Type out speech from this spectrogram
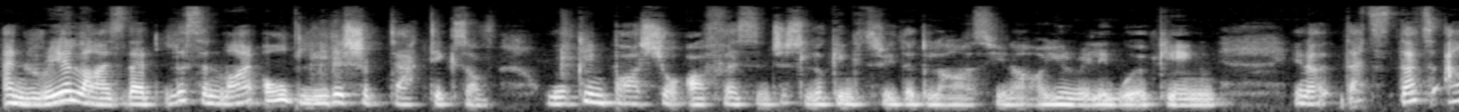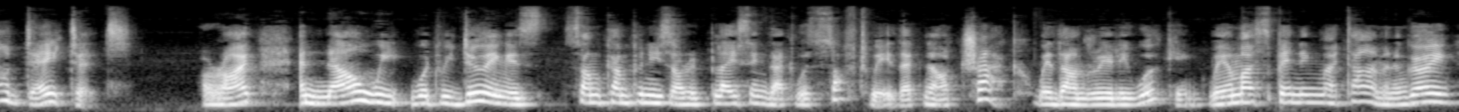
and realize that, listen, my old leadership tactics of walking past your office and just looking through the glass, you know, are you really working? You know, that's, that's outdated. All right. And now we, what we're doing is some companies are replacing that with software that now track whether I'm really working. Where am I spending my time? And I'm going,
